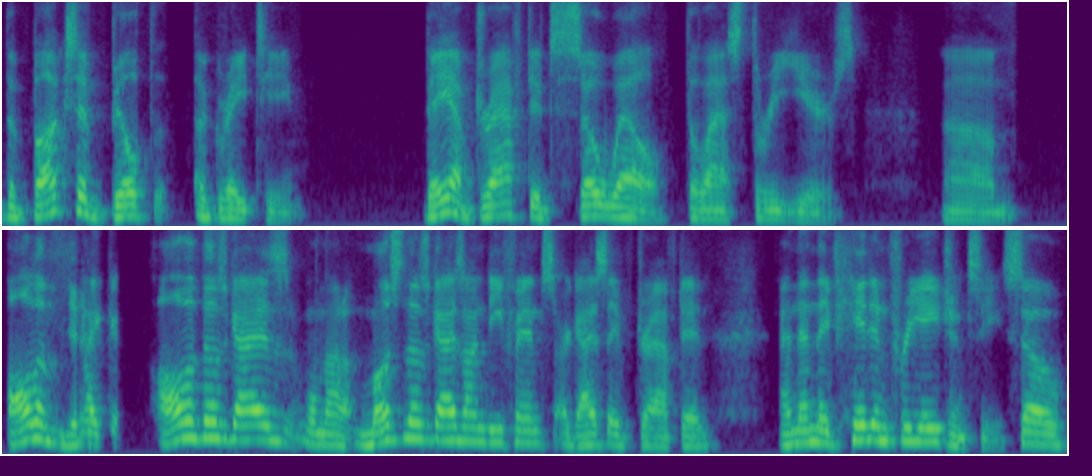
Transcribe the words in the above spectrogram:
the Bucks have built a great team. They have drafted so well the last 3 years. Um all of Yeah. like all of those guys, well not most of those guys on defense are guys they've drafted and then they've hit in free agency. So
